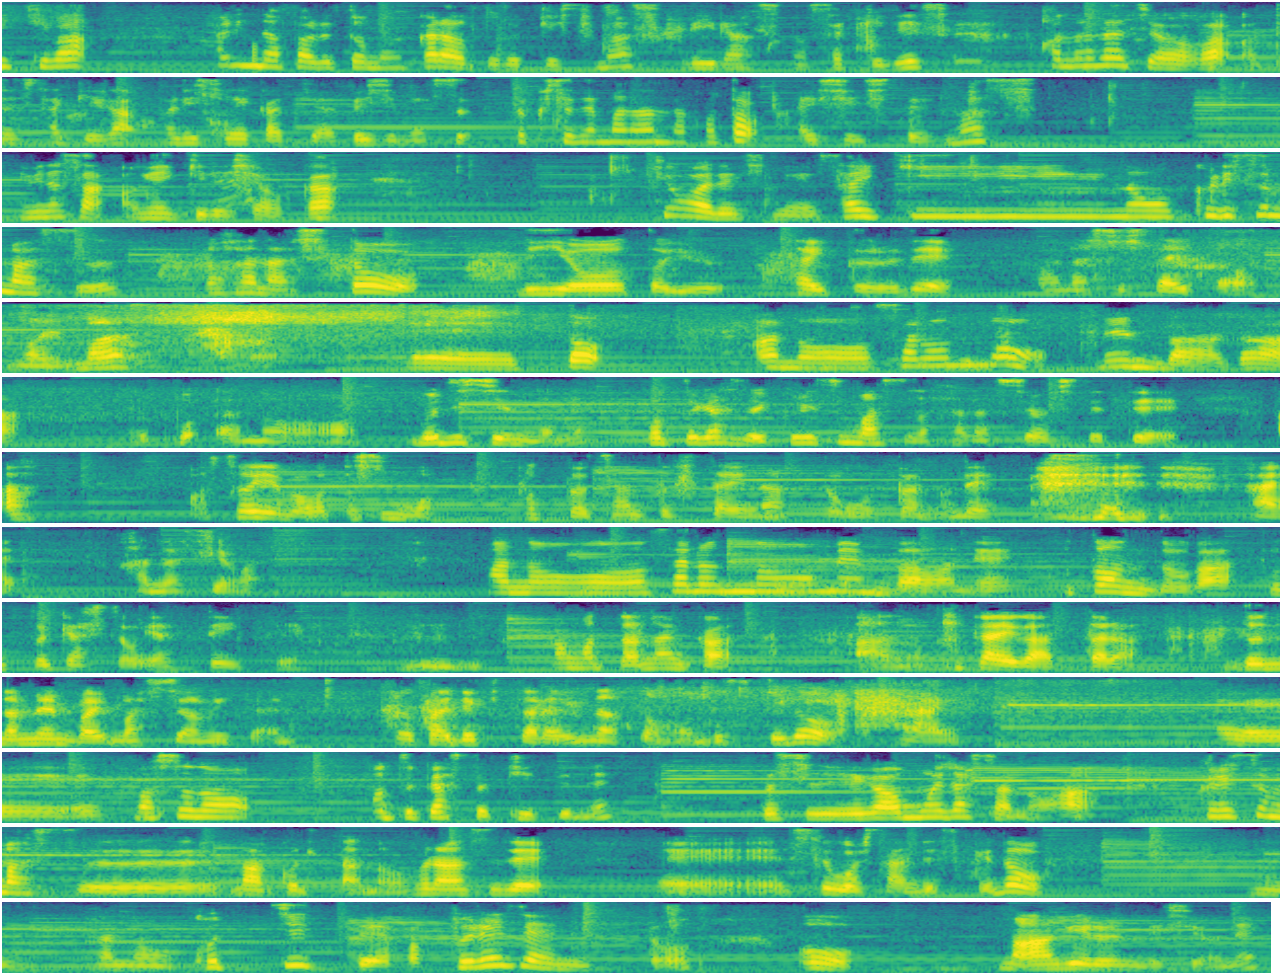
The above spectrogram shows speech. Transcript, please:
にちは。パリのパルトマンからお届けします。フリーランスのさきです。このラジオは私さきがパリ生活やビジネス、特殊で学んだことを配信しています。皆さんお元気でしょうか？今日はですね、最近のクリスマスの話と美容というタイトルでお話ししたいと思います。えー、っと、あの、サロンのメンバーが、あの、ご自身のね、ポッドキャストでクリスマスの話をしてて、あ、そういえば私ももっとちゃんとしたいなと思ったので はい、話します。あのー、サロンのメンバーはね、ほとんどがポッドキャストをやっていて、うん。まあ、またなんか、あの、機会があったら、どんなメンバーいますよみたいな、紹介できたらいいなと思うんですけど、はい。えー、まあ、その、ポッドキャスト聞いてね、私が思い出したのは、クリスマス、まあ、こあの、フランスで、えー、過ごしたんですけど、うん、あの、こっちってやっぱプレゼントを、まあ、げるんですよね。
